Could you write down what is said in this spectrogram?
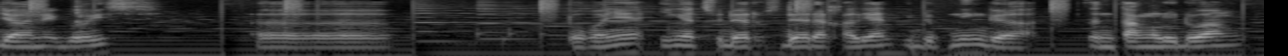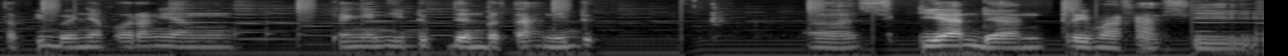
jangan egois eh pokoknya ingat saudara-saudara kalian hidup ini nggak tentang lu doang tapi banyak orang yang pengen hidup dan bertahan hidup. Eh, sekian dan terima kasih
